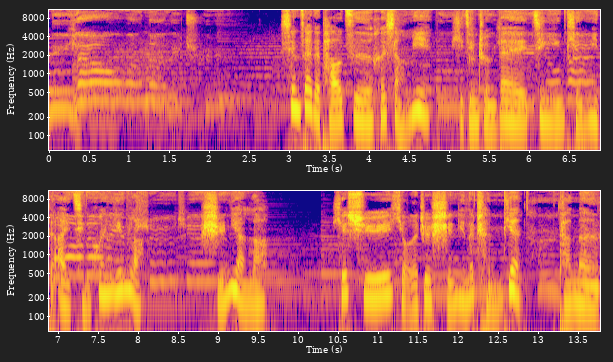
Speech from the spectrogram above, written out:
你要往哪里去？现在的桃子和小蜜已经准备经营甜蜜的爱情婚姻了，十年了。也许有了这十年的沉淀，他们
